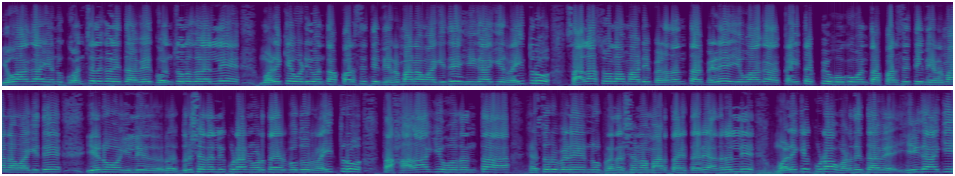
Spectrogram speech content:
ಇವಾಗ ಏನು ಗೊಂಚಲುಗಳಿದ್ದಾವೆ. ಗೊಂಚಲುಗಳಲ್ಲಿ ಮೊಳಕೆ ಒಡೆಯುವಂತಹ ಪರಿಸ್ಥಿತಿ ನಿರ್ಮಾಣವಾಗಿದೆ. ಹೀಗಾಗಿ ರೈತರು ಸಾಲ ಸೋಲ ಮಾಡಿ ಬೆಳೆದಂತ ಬೆಳೆ ಇವಾಗ ಕೈತಪ್ಪಿ ಹೋಗುವಂತ ಪರಿಸ್ಥಿತಿ ನಿರ್ಮಾಣವಾಗಿದೆ. ಏನು ಇಲ್ಲಿ ದೃಶ್ಯದಲ್ಲಿ ಕೂಡ ನೋಡ್ತಾ ಇರಬಹುದು ರೈತರು ಹಾಳಾಗಿ ಹೋದಂತ ಹೆಸರು ಬೆಳೆಯನ್ನು ಪ್ರದರ್ಶನ ಮಾಡ್ತಾ ಇದ್ದಾರೆ. ಅದರಲ್ಲಿ ಮೊಳಕೆ ಕೂಡ ಒಡೆದಿದ್ದಾವೆ. ಹೀಗಾಗಿ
